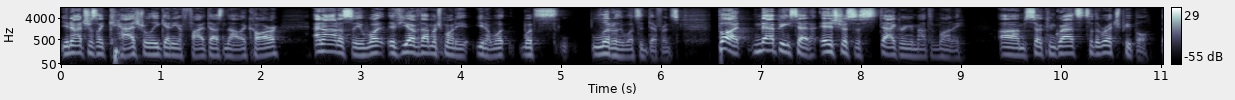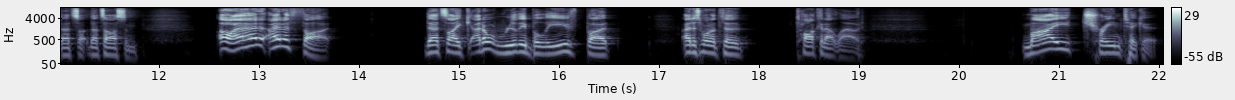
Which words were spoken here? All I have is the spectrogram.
You're not just like casually getting a $5,000 car. And honestly, what if you have that much money, you know, what what's literally what's the difference? But that being said, it's just a staggering amount of money. Um, so congrats to the rich people. That's that's awesome. Oh, I had I had a thought that's like I don't really believe, but I just wanted to talk it out loud. My train ticket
